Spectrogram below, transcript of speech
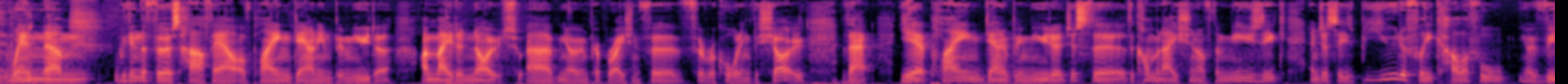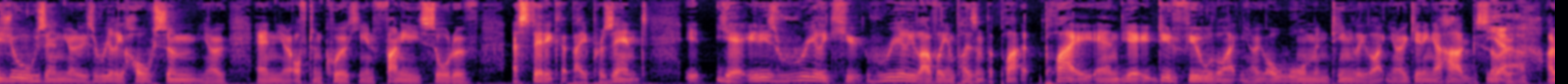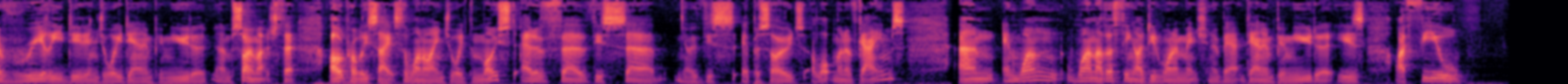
when um, within the first half hour of playing down in Bermuda, I made a note, uh, you know, in preparation for for recording the show, that yeah, playing down in Bermuda, just the the combination of the music and just these beautifully colourful, you know, visuals and you know these really wholesome, you know, and you know often quirky and funny sort of aesthetic that they present it yeah, it is really cute, really lovely and pleasant to play, play. And yeah, it did feel like you know all warm and tingly, like you know getting a hug. So Yeah. I really did enjoy down in Bermuda, um, so much that I would probably say it's the one I enjoyed the most out of uh, this uh, you know this episode's allotment of games. Um, and one one other thing I did want to mention about down in Bermuda is I feel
